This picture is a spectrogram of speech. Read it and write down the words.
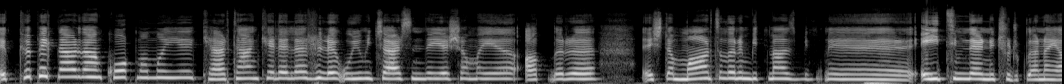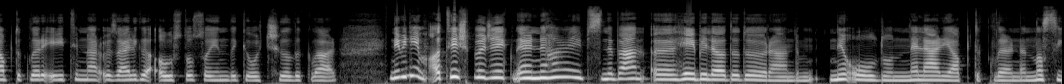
E, köpeklerden korkmamayı, kertenkelelerle uyum içerisinde yaşamayı, atları, işte martıların bitmez e, eğitimlerini çocuklarına yaptıkları eğitimler özellikle Ağustos ayındaki o çığlıklar. Ne bileyim ateş böceklerini her hepsini ben e, Heybeliada'da öğrendim. Ne olduğunu neler yaptıklarını nasıl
